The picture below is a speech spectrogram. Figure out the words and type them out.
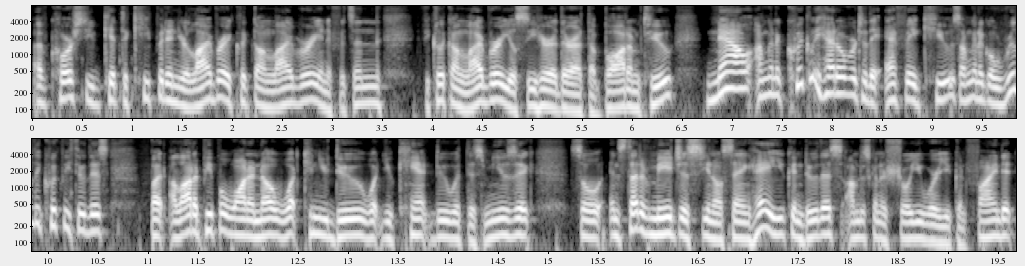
Of course, you get to keep it in your library. I clicked on library, and if it's in if you click on library, you'll see here they're at the bottom too. Now I'm going to quickly head over to the FAQs. I'm going to go really quickly through this, but a lot of people want to know what can you do, what you can't do with this music. So instead of me just, you know, saying, hey, you can do this, I'm just going to show you where you can find it.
